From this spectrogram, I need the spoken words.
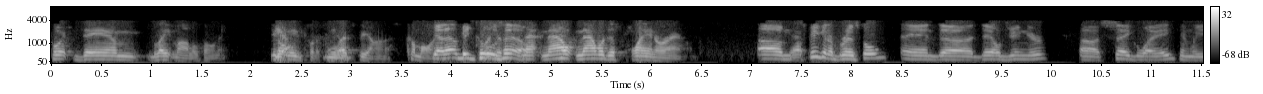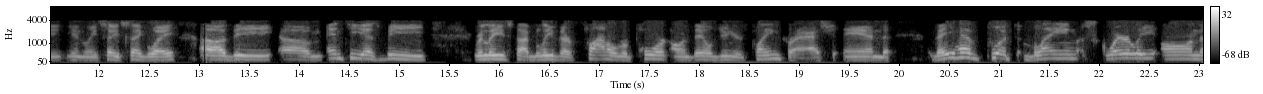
put damn late models on it. You don't need to put it. Yeah. Let's be honest. Come on. Yeah, that would be cool We're as just- hell. na- Now, now we're just playing around. Um, Yep. Speaking of Bristol and uh, Dale Jr., uh, segue, can we can we say segue? Uh, the um, NTSB released, I believe, their final report on Dale Jr.'s plane crash, and they have put blame squarely on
